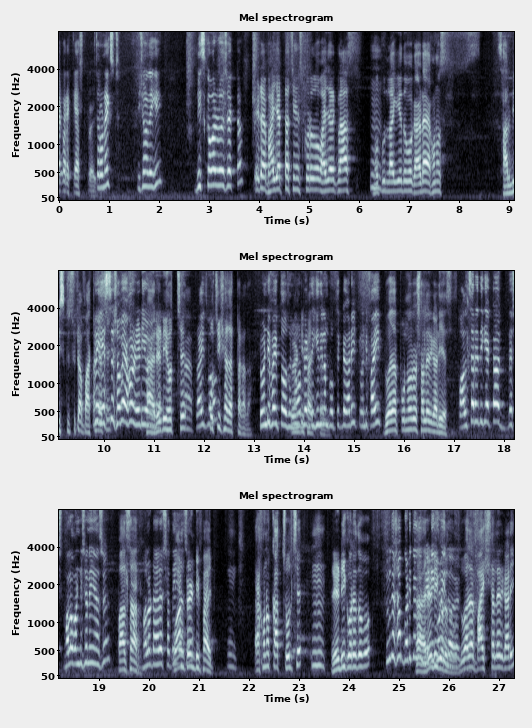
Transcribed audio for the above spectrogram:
একবারে ক্যাশ প্রাইস চলো নেক্সট পিছনে দেখি। ডিসকভার রয়েছে একটা। এটা ভাইজারটা চেঞ্জ করে দেবো ভাইজার গ্লাস নতুন লাগিয়ে দেবো গাড়িটা এখনও সার্ভিস কিছুটা বাকি মানে আছে। এসছে সবে এখন রেডি হ্যাঁ রেডি হচ্ছে। হ্যাঁ? পঁচিশ হাজার টাকা দাম। টোয়েন্টি ফাইভ থাউজেন্ড আমার প্লেট দেখিয়ে দিলাম প্রত্যেকটা গাড়ি টোয়েন্টি ফাইভ দু হাজার পনেরো সালের গাড়ি আছে। পালসারের দিকে একটা বেশ ভালো কন্ডিশনেই আছে। পালসার ভালো টায়ারের সাথে ওয়ান টোয়েন্টি ফাইভ হুম। এখনও কাজ চলছে। রেডি করে দেবো। তুমি তো সব গাড়ি তো রেডি করে দাও দেবো। দু হাজার বাইশ সালের গাড়ি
